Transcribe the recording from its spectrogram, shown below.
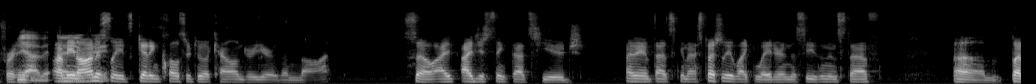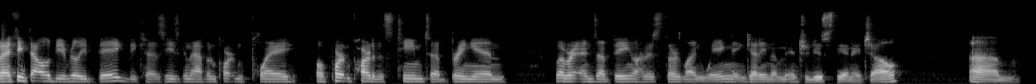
for him. Yeah, I- I, mean, honestly, it's getting closer to a calendar year than not. So I, I just think that's huge. I think that's gonna, especially like later in the season and stuff. Um, but I think that would be really big because he's gonna have an important play, important part of this team to bring in whoever ends up being on his third line wing and getting them introduced to the NHL. Um,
